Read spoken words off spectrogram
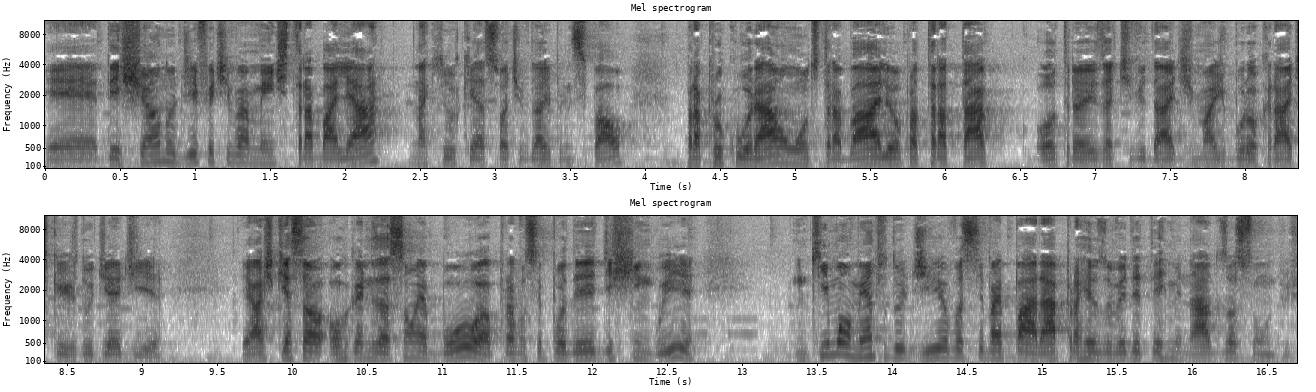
é, deixando de efetivamente trabalhar naquilo que é a sua atividade principal para procurar um outro trabalho ou para tratar outras atividades mais burocráticas do dia a dia. Eu acho que essa organização é boa para você poder distinguir em que momento do dia você vai parar para resolver determinados assuntos.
